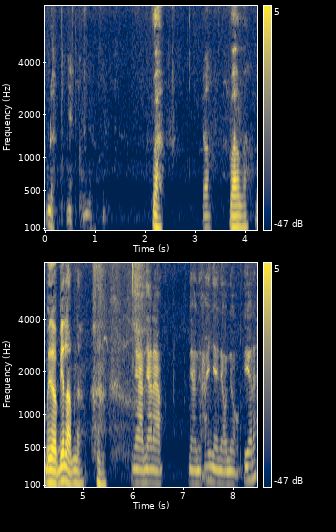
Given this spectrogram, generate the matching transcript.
cũng được nhỉ Cũng được. Vâng. Được. Vâng vâng. Bây giờ biết làm nào. Nhà nhà nào? Nhà hai nhà nhỏ nhỏ kia đấy.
